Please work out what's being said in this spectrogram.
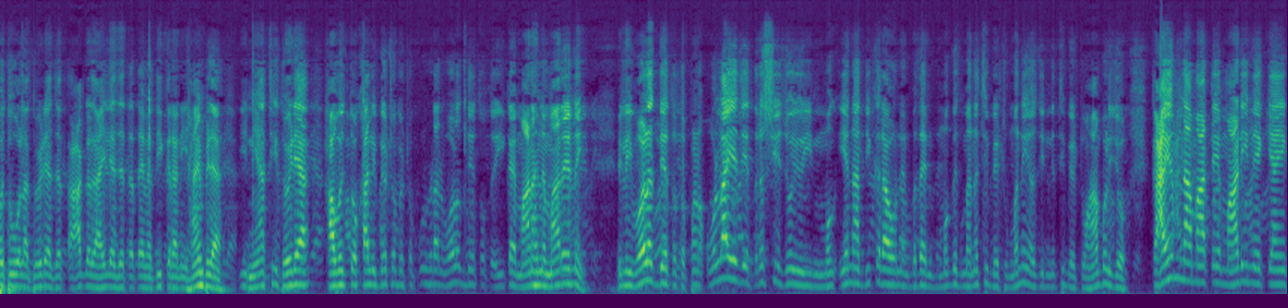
બધું ઓલા ધોડ્યા જતા, આગળ હાલ્યા જતા હતા એના દીકરાની સાંભળ્યા એ ન્યાથી ધોડ્યા હાવજ તો ખાલી બેઠો બેઠો ને જ દેતો તો એ કઈ માણસને મારે નહીં. એટલે વળદ દેતો હતો પણ ઓલાએ જે દ્રશ્ય જોયું એના દીકરાઓને બધા મગજમાં નથી બેઠું, મને હજી નથી બેઠું, સાંભળજો. કાયમના માટે માડીને ક્યાંય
